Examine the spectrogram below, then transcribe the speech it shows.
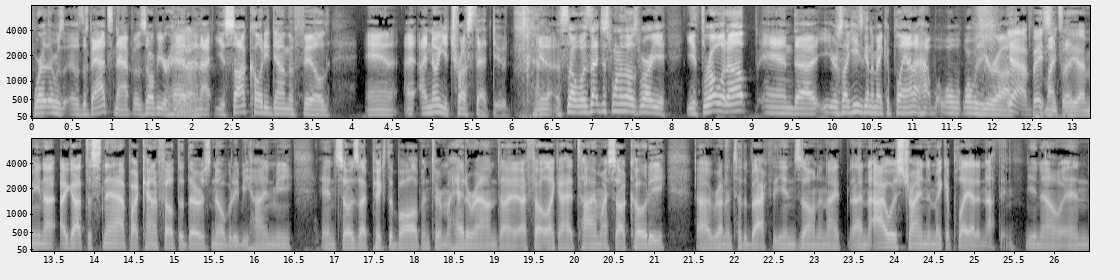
where there was it was a bad snap. It was over your head, Yeah. and I, you saw Cody down the field. And I, I know you trust that dude. You know, so was that just one of those where you, you throw it up and uh, you're just like he's going to make a play on it? How, what, what was your uh, yeah, basically. mindset? I mean, I, I got the snap. I kind of felt that there was nobody behind me, and so as I picked the ball up and turned my head around, I, I felt like I had time. I saw Cody uh, running to the back of the end zone, and I and I was trying to make a play out of nothing, you know, and.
